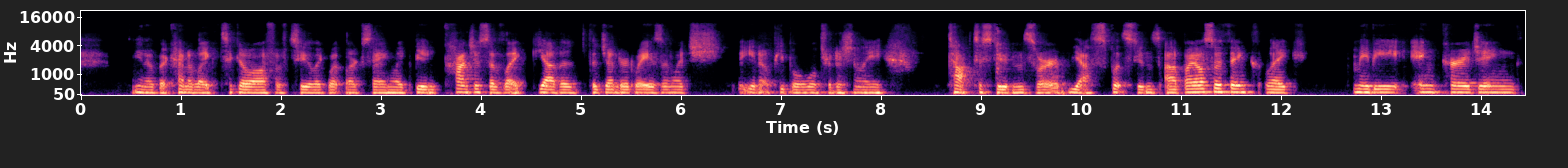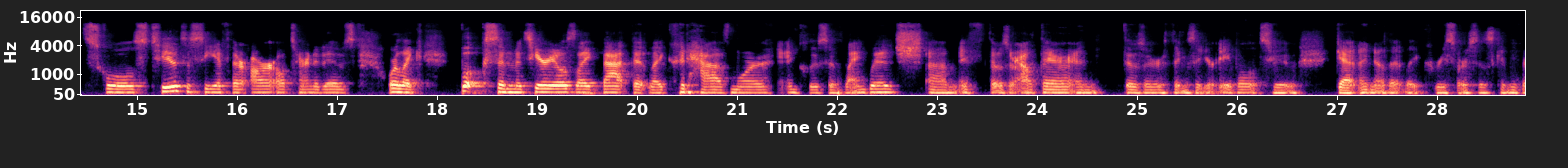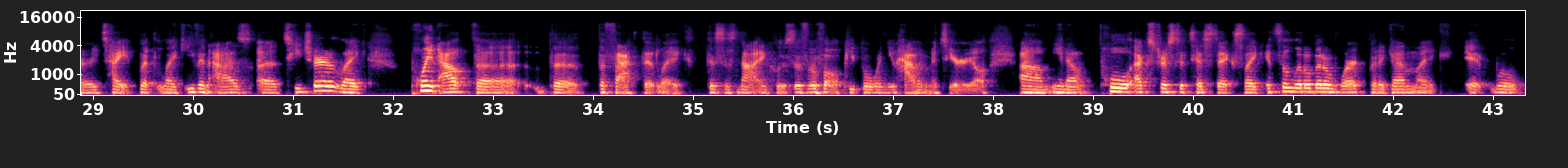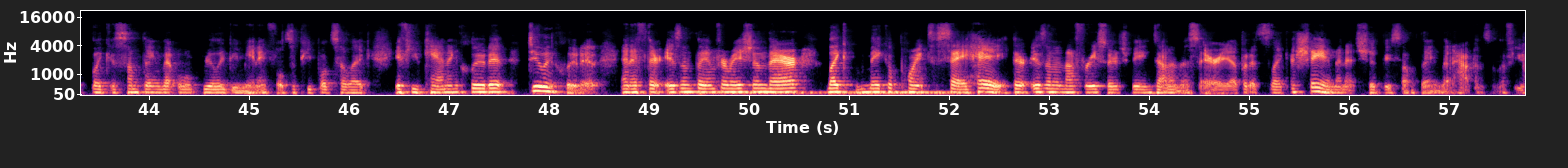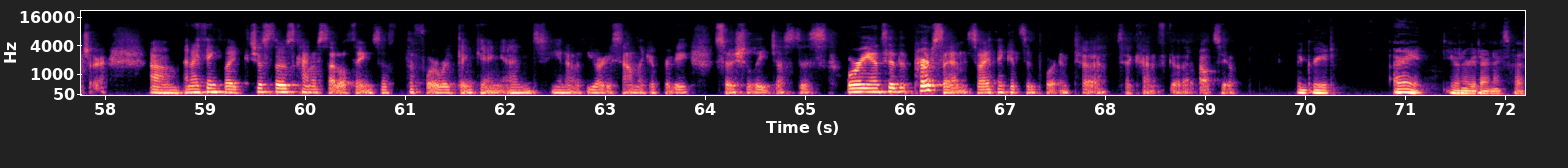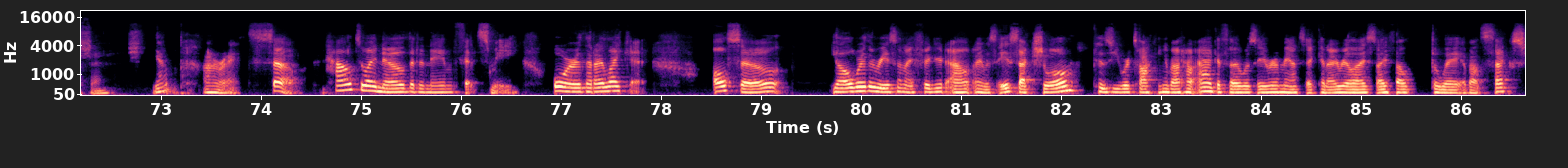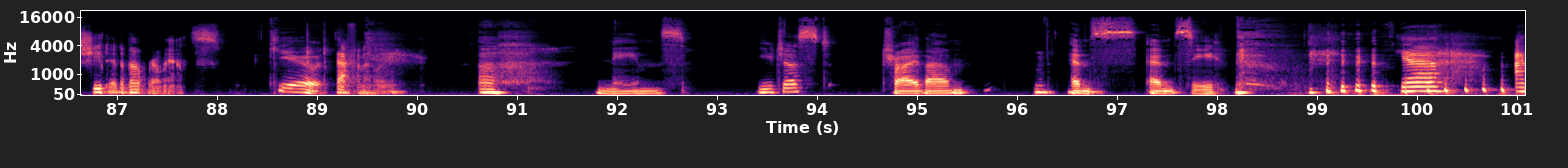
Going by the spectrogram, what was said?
you know, but kind of like to go off of too, like what Lark's saying, like being conscious of like, yeah, the the gendered ways in which, you know, people will traditionally talk to students or yeah, split students up. I also think like maybe encouraging schools too to see if there are alternatives or like books and materials like that that like could have more inclusive language um, if those are out there and those are things that you're able to get. I know that like resources can be very tight, but like even as a teacher, like point out the the the fact that like this is not inclusive of all people when you have a material um you know pull extra statistics like it's a little bit of work but again like it will like is something that will really be meaningful to people to like if you can include it do include it. And if there isn't the information there like make a point to say hey there isn't enough research being done in this area but it's like a shame and it should be something that happens in the future. Um, and i think like just those kind of subtle things of the forward thinking and you know you already sound like a pretty socially justice oriented person so i think it's important to to kind of go that route too. Agreed all right. You want to read our next question? Yep. All right. So, how do I know that a name fits me or that I like it? Also, y'all were the reason I figured out I was asexual because you were talking about how Agatha was aromantic, and I realized I felt the way about sex she did about romance. Cute. Definitely. Uh, names. You just try them mm-hmm. and and see. yeah.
